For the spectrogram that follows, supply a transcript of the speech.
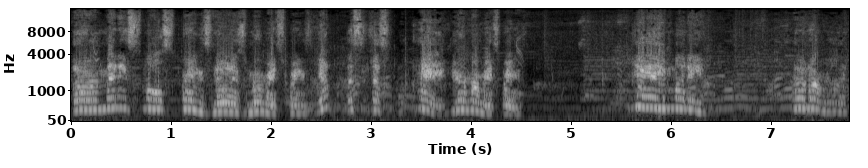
There are many small springs known as mermaid springs. Yep, this is just, hey, you're a mermaid spring. Yay, money! No, not really.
